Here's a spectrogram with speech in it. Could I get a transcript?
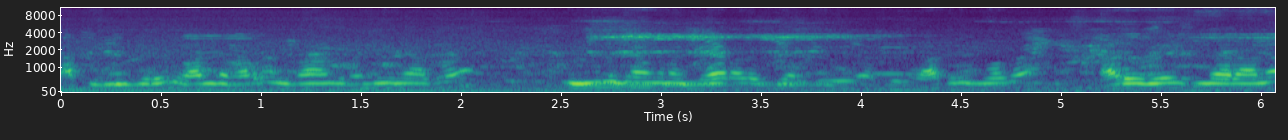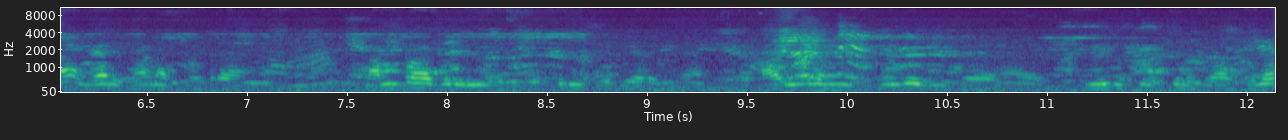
அப்படி இருக்கிறது அந்த வர்றோம் நாங்கள் வந்தீங்கன்னாக்க இவங்களுக்காக நாங்கள் வேற வேலைக்கு அப்படி அதுவும் போது அறுபது வயசு மேலானா வேலை வேணாம் சொல்கிறாங்க நம்ம அப்படிங்கிறது எப்படி சரியாக இருக்குங்க அதனால எனக்கு வந்து இந்த வீடு பிரச்சனை காலத்தில்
